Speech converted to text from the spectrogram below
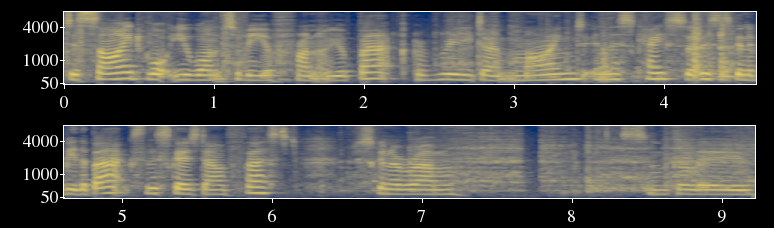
decide what you want to be your front or your back. I really don't mind in this case. So this is going to be the back. So this goes down first. I'm just going to run some glue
